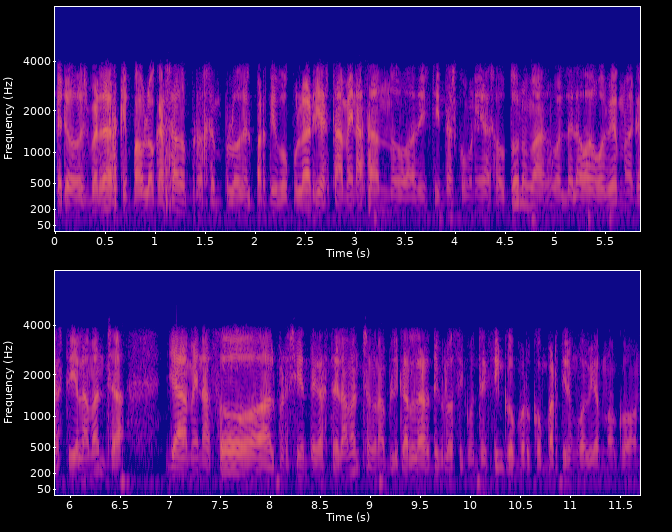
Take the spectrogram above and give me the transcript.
pero es verdad que Pablo Casado, por ejemplo, del Partido Popular ya está amenazando a distintas comunidades autónomas o el delegado del gobierno de Castilla-La Mancha ya amenazó al presidente de Castilla-La Mancha con aplicarle el artículo 55 por compartir un gobierno con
